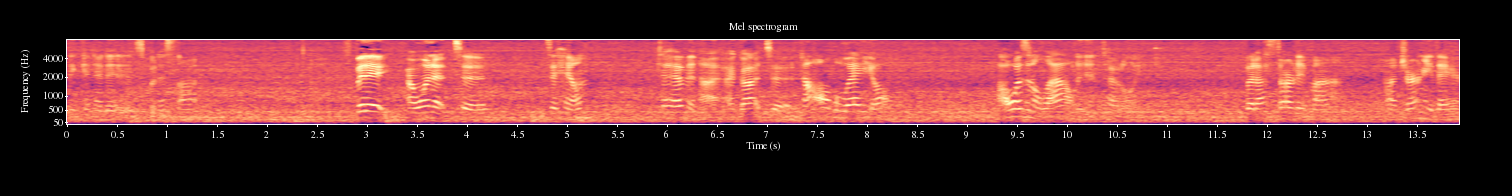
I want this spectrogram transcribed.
thinking it is, but it's not. But it, I went up to to him, to heaven. I, I got to not all the way, y'all. I wasn't allowed in totally, but I started my my journey there.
